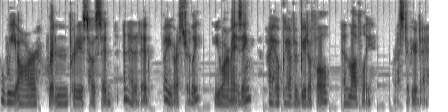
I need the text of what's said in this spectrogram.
We are written, produced, hosted, and edited by yours truly. You are amazing. I hope you have a beautiful and lovely rest of your day.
